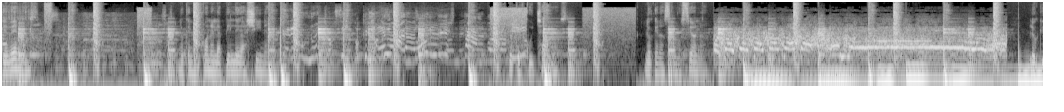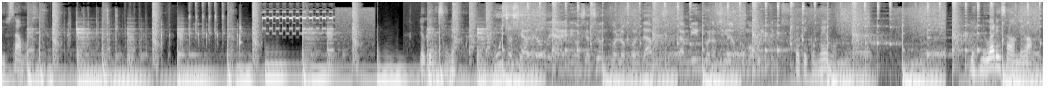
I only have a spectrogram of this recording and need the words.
que vemos, lo que nos pone la piel de gallina, lo que escuchamos, lo que nos emociona, lo que usamos. Lo que nos enoja. Mucho se habló de la negociación con los holdouts, también conocidos como buitres. Lo que comemos. Los lugares a donde vamos.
